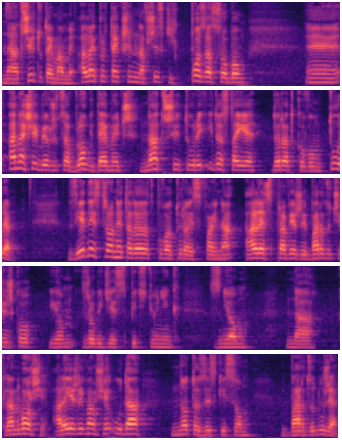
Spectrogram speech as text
Na 3 tutaj mamy Ally Protection na wszystkich poza sobą, a na siebie wrzuca block damage na 3 tury i dostaje dodatkową turę. Z jednej strony ta dodatkowa tura jest fajna, ale sprawia, że bardzo ciężko ją zrobić jest speed tuning z nią na clan bossie. Ale jeżeli Wam się uda, no to zyski są bardzo duże.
